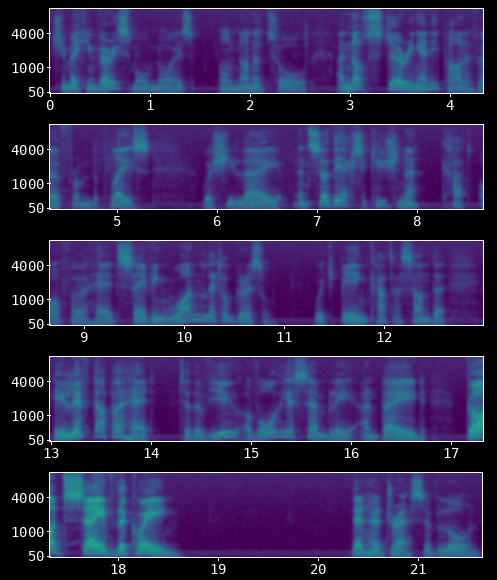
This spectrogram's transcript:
she making very small noise, or none at all, and not stirring any part of her from the place where she lay, and so the executioner cut off her head, saving one little gristle, which being cut asunder, he lift up her head to the view of all the assembly, and bade, God save the Queen. Then her dress of lawn,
